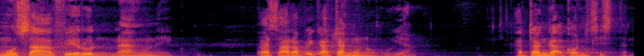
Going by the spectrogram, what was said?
musafirun. Nah, ngono Bahasa Arab kadang ngono ya. Kadang enggak konsisten.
